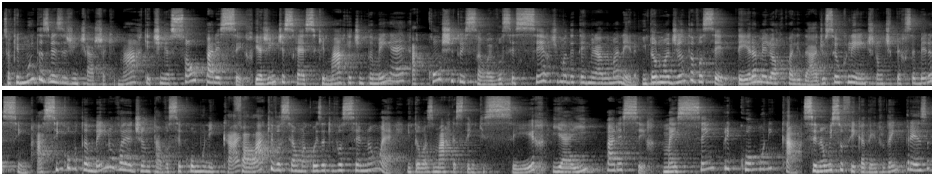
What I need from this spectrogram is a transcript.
Só que muitas vezes a gente acha que marketing é só o parecer e a gente esquece que marketing também é a constituição, é você ser de uma determinada maneira. Então não adianta você ter a melhor qualidade, o seu cliente não te perceber assim. Assim como também não vai adiantar você comunicar, falar que você é uma coisa que você não é. Então as marcas têm que ser e aí parecer, mas sempre comunicar. Senão isso fica dentro da empresa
